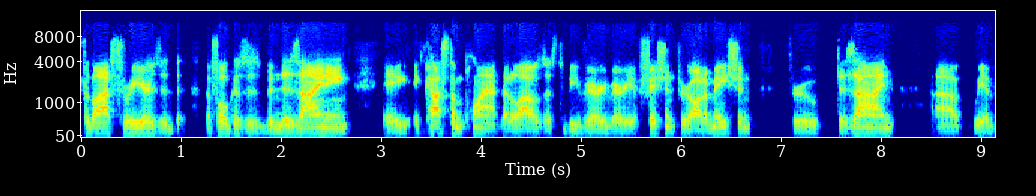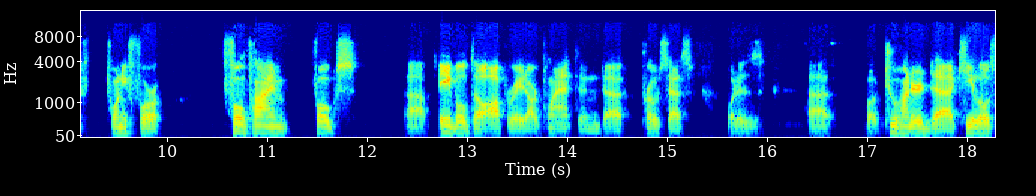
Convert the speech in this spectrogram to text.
for the last three years, the focus has been designing a, a custom plant that allows us to be very, very efficient through automation, through design. Uh, we have 24 full-time folks uh, able to operate our plant and uh, process what is uh, about 200 uh, kilos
